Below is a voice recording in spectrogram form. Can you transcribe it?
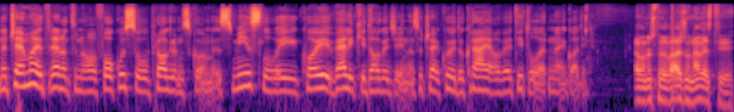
Na čemu je trenutno fokus u programskom smislu i koji veliki događaj nas očekuju do kraja ove titularne godine? Ono što je važno navesti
